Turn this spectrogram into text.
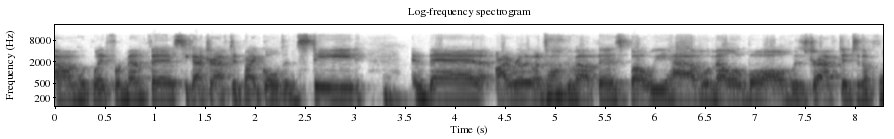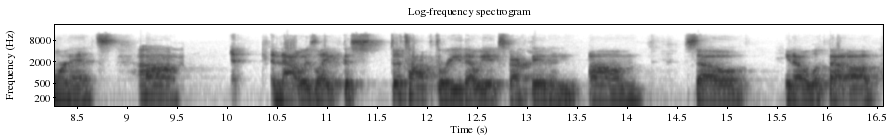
um, who played for Memphis. He got drafted by Golden State. And then I really want to talk about this, but we have LaMelo Ball, who was drafted to the Hornets. Uh, Um, and that was like this the top three that we expected. And um, so you know, look that up.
